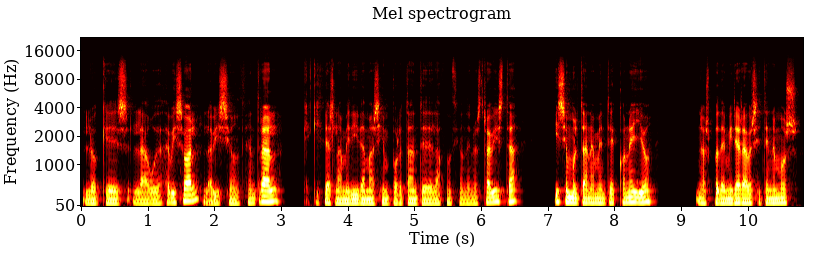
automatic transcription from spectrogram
lo que es la agudeza visual, la visión central, que quizás es la medida más importante de la función de nuestra vista, y simultáneamente con ello nos puede mirar a ver si tenemos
